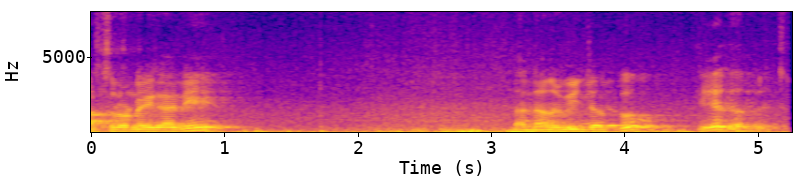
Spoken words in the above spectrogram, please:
ఆస్తులు ఉన్నాయి కానీ దాన్ని అనుభవించకు ఏది అనుభవించరు.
